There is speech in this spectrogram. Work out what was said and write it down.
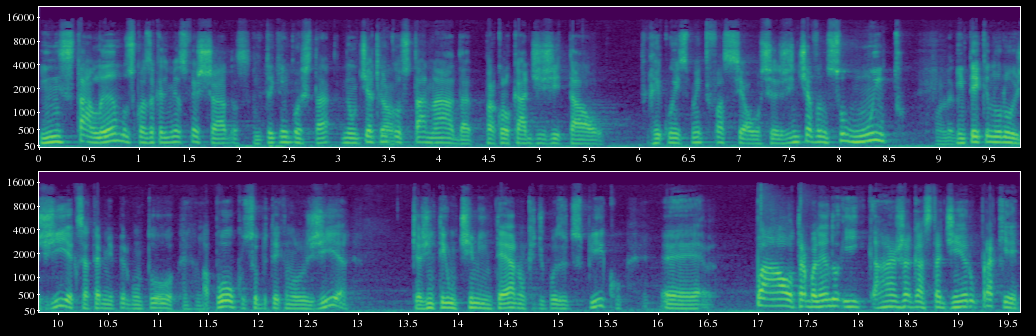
E instalamos com as academias fechadas. Não tem que encostar? Não tinha que encostar nada para colocar digital, reconhecimento facial. Ou seja, a gente avançou muito em tecnologia, que você até me perguntou uhum. há pouco sobre tecnologia, que a gente tem um time interno que depois eu te explico. É, pau trabalhando e haja gastar dinheiro para quê?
